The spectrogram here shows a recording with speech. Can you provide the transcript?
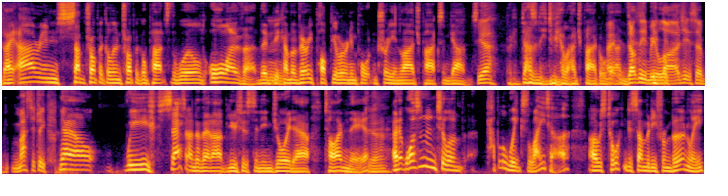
They are in subtropical and tropical parts of the world all over. They've become a very popular and important tree in large parks and gardens. Yeah, But it does need to be a large park or garden. it doesn't need to be large. It's a massive tree. Now, we sat under that arbutus and enjoyed our time there. Yeah. And it wasn't until a couple of weeks later, I was talking to somebody from Burnley,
